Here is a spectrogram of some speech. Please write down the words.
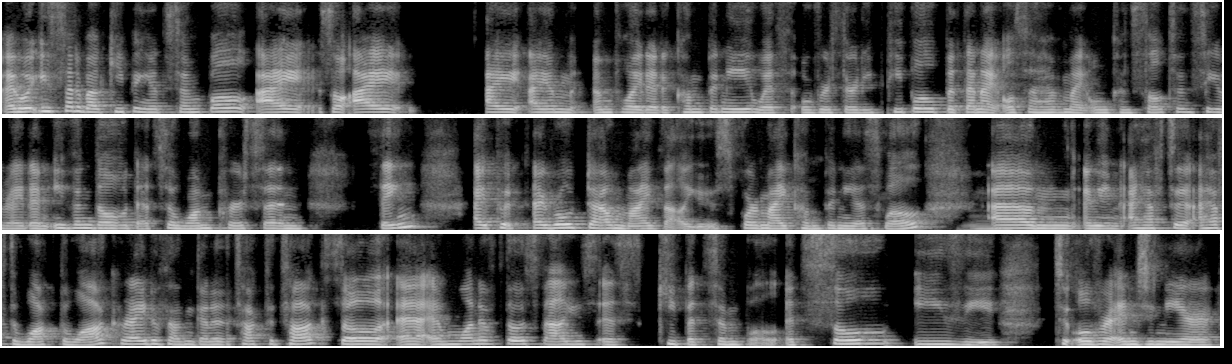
And what you said about keeping it simple, I so I I, I am employed at a company with over 30 people, but then I also have my own consultancy, right? And even though that's a one person thing, I put I wrote down my values for my company as well. Mm. Um, I mean, I have to I have to walk the walk, right? If I'm gonna talk the talk. So, uh, and one of those values is keep it simple. It's so easy to over engineer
